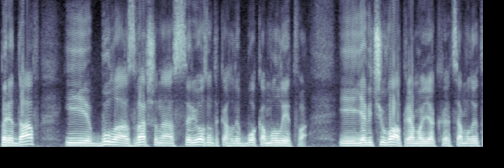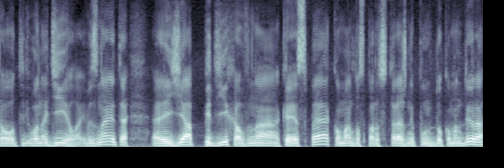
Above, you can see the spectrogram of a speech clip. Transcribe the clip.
передав, і була звершена серйозна така глибока молитва. І я відчував прямо, як ця молитва от вона діяла. І ви знаєте, е, я під'їхав на КСП, командно-спостережний пункт до командира,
